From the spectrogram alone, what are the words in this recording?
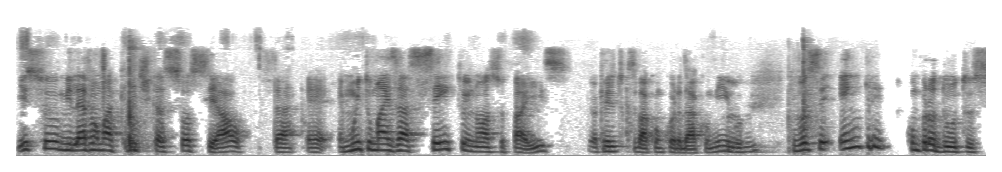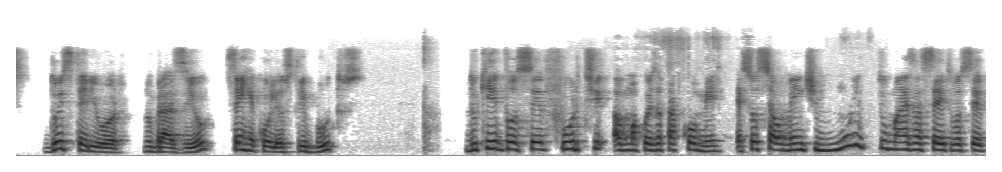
Isso me leva a uma crítica social, tá? É, é muito mais aceito em nosso país, eu acredito que você vai concordar comigo, uhum. que você entre com produtos do exterior no Brasil, sem recolher os tributos, do que você furte alguma coisa para comer. É socialmente muito mais aceito você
